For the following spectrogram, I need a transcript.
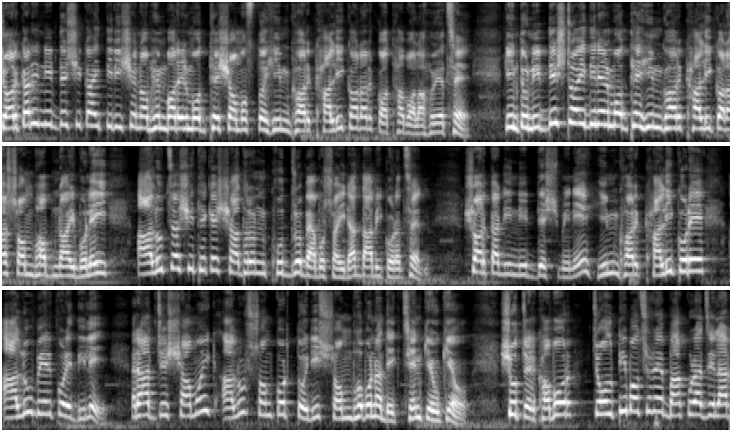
সরকারি নির্দেশিকায় তিরিশে নভেম্বরের মধ্যে সমস্ত হিমঘর খালি করার কথা বলা হয়েছে। কিন্তু নির্দিষ্ট এই দিনের মধ্যে হিমঘর খালি করা সম্ভব নয় বলেই আলু চাষি থেকে সাধারণ ক্ষুদ্র ব্যবসায়ীরা দাবি করেছেন। সরকারি নির্দেশ মেনে হিমঘর খালি করে আলু বের করে দিলে রাজ্যে সাময়িক আলুর সংকট তৈরির সম্ভাবনা দেখছেন কেউ কেউ। সূত্রের খবর, চলতি বছরে বাঁকুড়া জেলার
